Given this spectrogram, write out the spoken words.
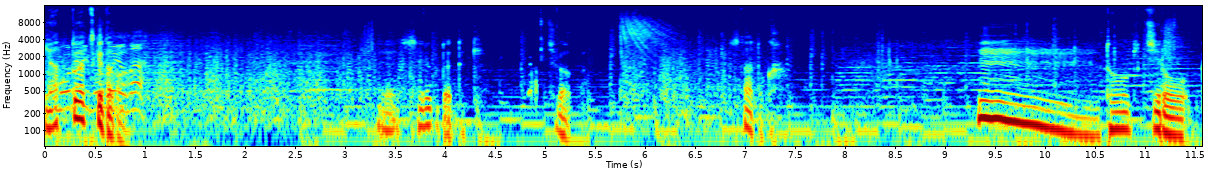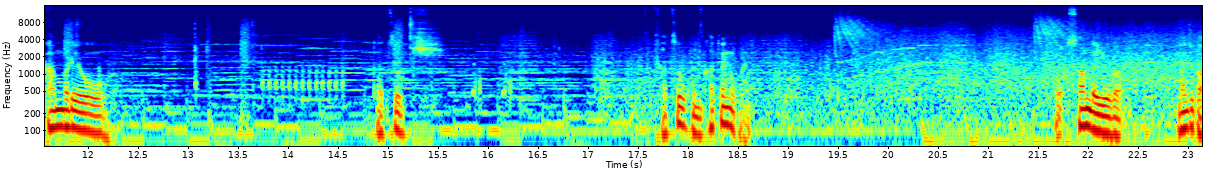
やっとやっつけたか。えセレクトやったっけ？違う。スタートか。うーん。藤吉郎頑張れよ。達興達興に勝てんのかね？お三代優が。マジか。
